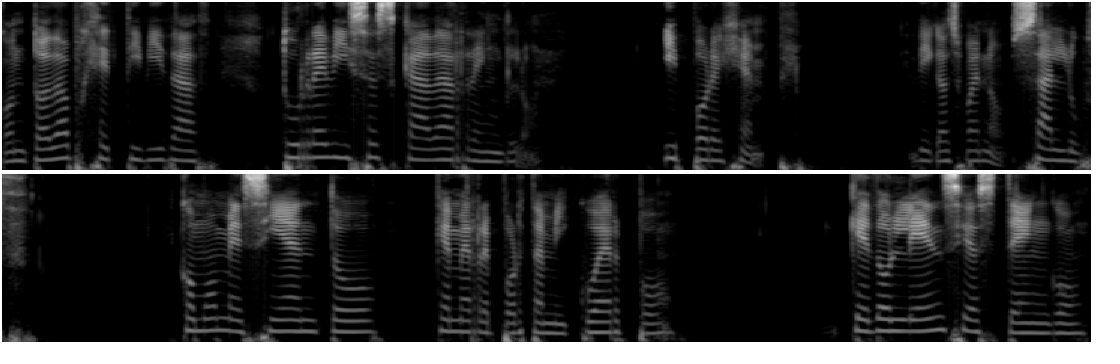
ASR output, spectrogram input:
con toda objetividad, tú revises cada renglón. Y por ejemplo, digas, bueno, salud, cómo me siento, qué me reporta mi cuerpo, qué dolencias tengo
